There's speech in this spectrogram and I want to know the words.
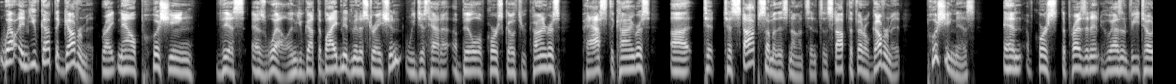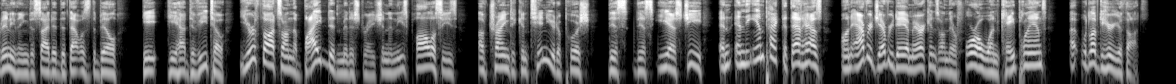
Well, and you've got the government right now pushing this as well. And you've got the Biden administration. We just had a, a bill, of course, go through Congress, pass the Congress uh, to, to stop some of this nonsense and stop the federal government pushing this. And of course, the president, who hasn't vetoed anything, decided that that was the bill he, he had to veto. Your thoughts on the Biden administration and these policies of trying to continue to push this, this ESG and, and the impact that that has on average everyday Americans on their 401k plans? I would love to hear your thoughts.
